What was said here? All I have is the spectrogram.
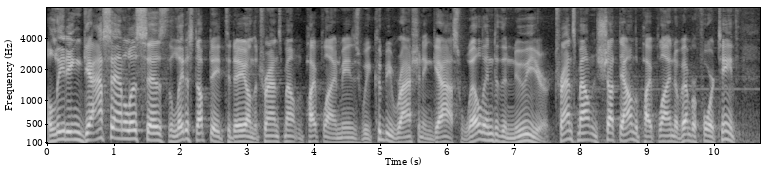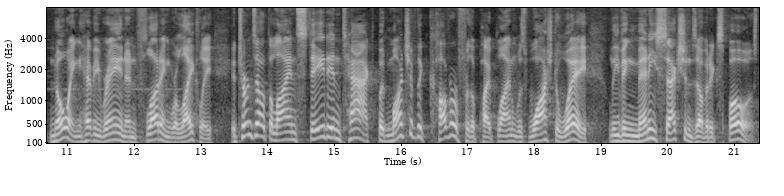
A leading gas analyst says the latest update today on the Trans Mountain pipeline means we could be rationing gas well into the new year. Trans Mountain shut down the pipeline November 14th knowing heavy rain and flooding were likely. It turns out the line stayed intact, but much of the cover for the pipeline was washed away, leaving many sections of it exposed.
